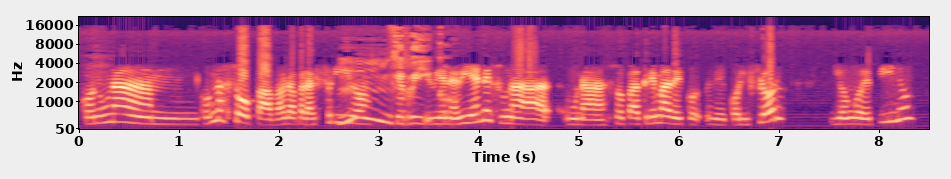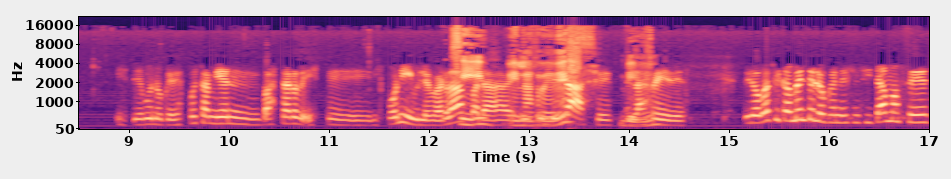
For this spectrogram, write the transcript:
con una mm, con una sopa, ahora para el frío. Mm, qué rico. viene bien, es una una sopa crema de, de coliflor y hongo de pino este, bueno, que después también va a estar este, disponible, ¿verdad? Para en las redes. Detalle, en las redes. Pero básicamente lo que necesitamos es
